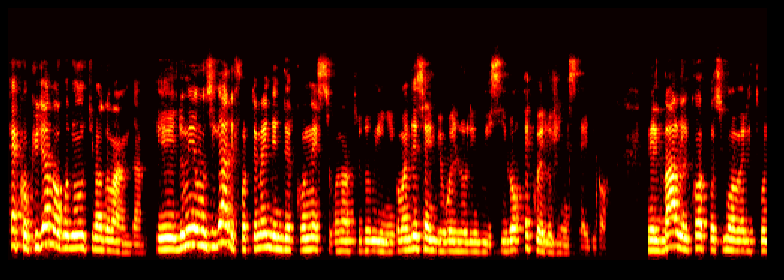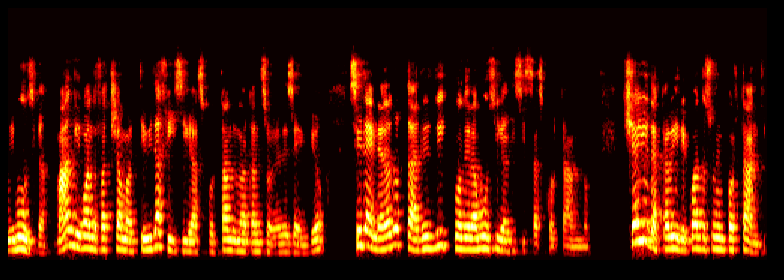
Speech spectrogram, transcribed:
Ecco, chiudiamo con un'ultima domanda. Il dominio musicale è fortemente interconnesso con altri domini, come ad esempio quello linguistico e quello cinestetico. Nel ballo il corpo si muove al ritmo di musica, ma anche quando facciamo attività fisica, ascoltando una canzone ad esempio, si tende ad adottare il ritmo della musica che si sta ascoltando. Ci aiuta a capire quanto sono importanti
